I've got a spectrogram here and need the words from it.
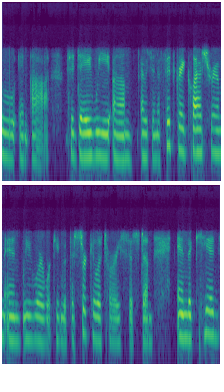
ooh and ah. Today we um I was in a 5th grade classroom and we were working with the circulatory system and the kids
